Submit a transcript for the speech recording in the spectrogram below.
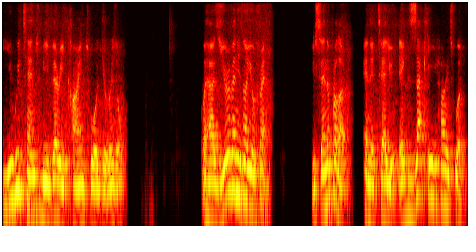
you will tend to be very kind toward your result. Whereas Eurovent is not your friend. You send a product and they tell you exactly how it's worked.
